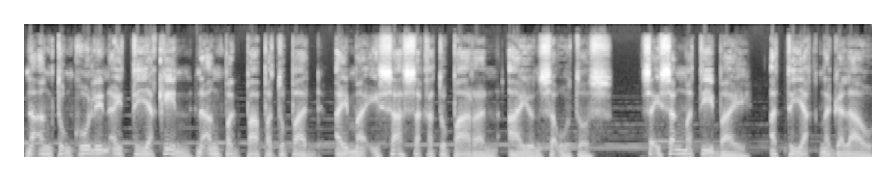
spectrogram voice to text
na ang tungkulin ay tiyakin na ang pagpapatupad ay maisa sa katuparan ayon sa utos. Sa isang matibay at tiyak na galaw,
